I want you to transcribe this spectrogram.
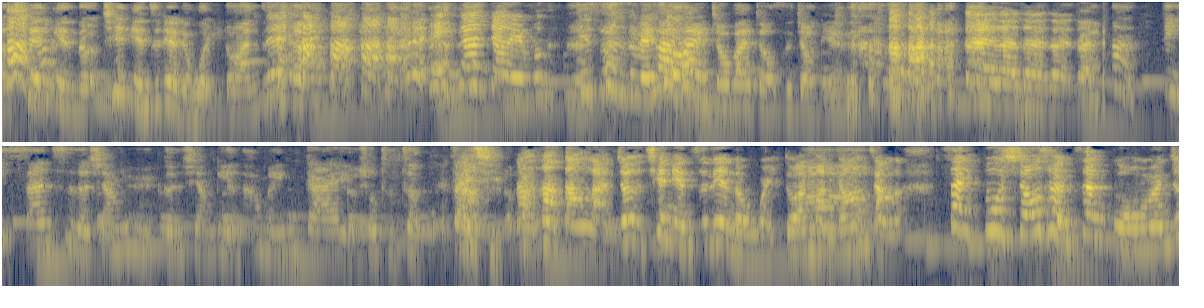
千年的千年之恋的尾端。哎，你这样讲也不意思是没错，在九百九十九年。对对对对对。那第三次的相遇跟相恋，他们应该有修成正果在一起了吧？那那当然，就是千年之恋的尾端嘛。你刚刚讲了，再不修成正果，我们就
